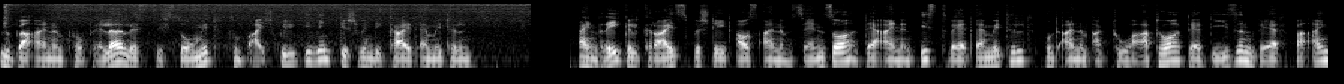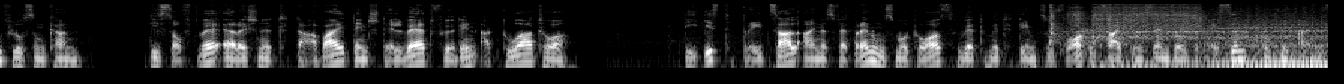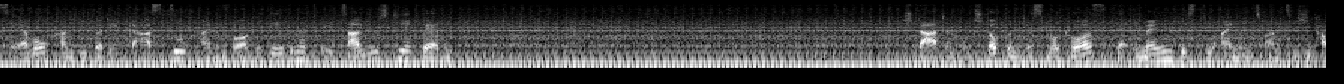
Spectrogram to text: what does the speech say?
über einen Propeller lässt sich somit zum Beispiel die Windgeschwindigkeit ermitteln. Ein Regelkreis besteht aus einem Sensor, der einen Ist-Wert ermittelt und einem Aktuator, der diesen Wert beeinflussen kann. Die Software errechnet dabei den Stellwert für den Aktuator die Ist-Drehzahl eines Verbrennungsmotors wird mit dem zuvor gezeigten Sensor gemessen und mit einem Servo kann über den Gaszug eine vorgegebene Drehzahl justiert werden. Starten und Stoppen des Motors, der immerhin bis zu 21.000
